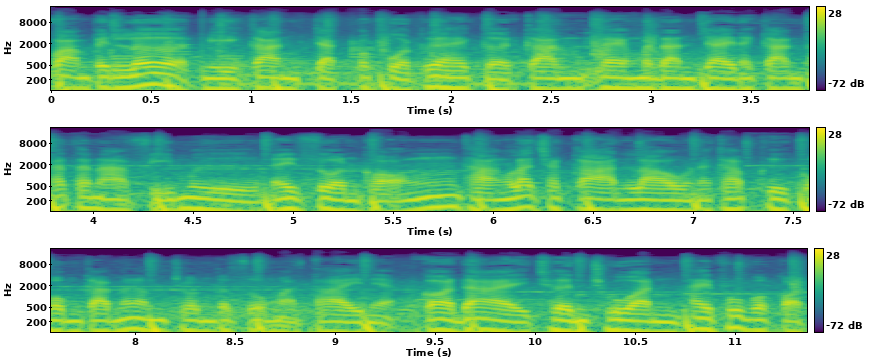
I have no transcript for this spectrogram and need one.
ความเป็นเลิศ มีการจัดประกวดเพื่อให้เกิดการแรงบันดาลใจในการพัฒนาฝีมือ ในส่วนของทางราชการเรานะครับ คือกรมการพัฒนาชุมชนกระทรวงมหาดไทยเนี่ยก็ได้เชิญชวนให้ผู้ประกอบ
